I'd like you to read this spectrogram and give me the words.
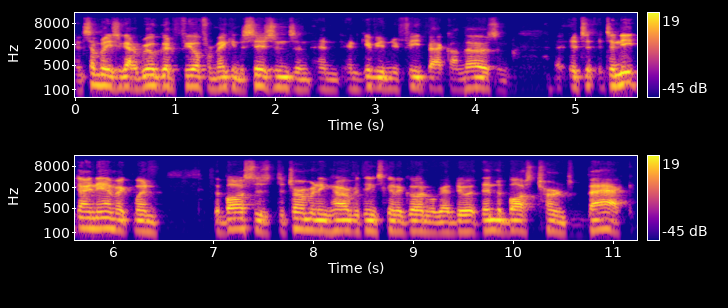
and somebody who's got a real good feel for making decisions and and and give you new feedback on those. And it's it's a neat dynamic when the boss is determining how everything's going to go and we're going to do it. Then the boss turns back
